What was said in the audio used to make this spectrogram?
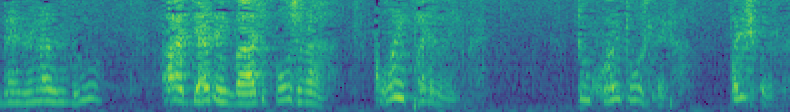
मैं नाराज़ हूँ। आज ज़्यादा बात पूछना, कोई फ़र्क नहीं मैं तुम कोई पूछ लेना परिश्रम लेना।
